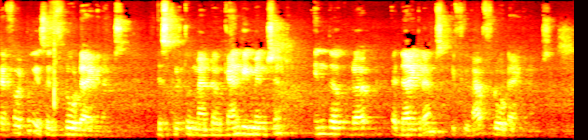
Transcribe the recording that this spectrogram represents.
referred to is in flow diagrams. Descriptive matter can be mentioned in the diagrams if you have flow diagrams.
